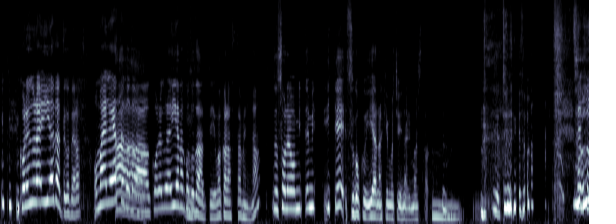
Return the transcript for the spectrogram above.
これぐらい嫌だってことやろ？お前がやったことあはこれぐらい嫌なことだって分からすためにな。でそれを見てみいてすごく嫌な気持ちになりました、うん。言ってるけど。だ嫌嫌が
